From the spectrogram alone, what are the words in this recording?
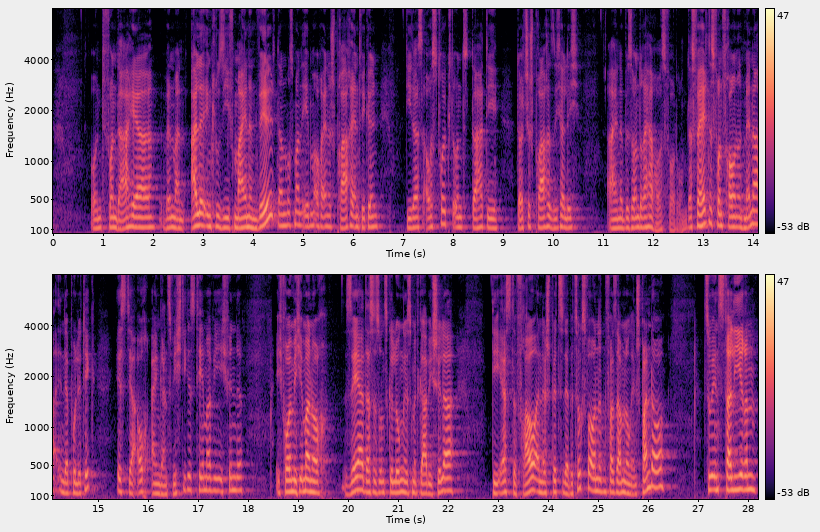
Und von daher, wenn man alle inklusiv meinen will, dann muss man eben auch eine Sprache entwickeln, die das ausdrückt. Und da hat die deutsche Sprache sicherlich eine besondere Herausforderung. Das Verhältnis von Frauen und Männern in der Politik ist ja auch ein ganz wichtiges Thema, wie ich finde. Ich freue mich immer noch sehr, dass es uns gelungen ist, mit Gabi Schiller die erste Frau an der Spitze der Bezirksverordnetenversammlung in Spandau zu installieren.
